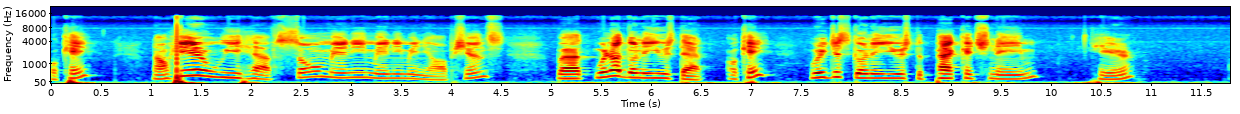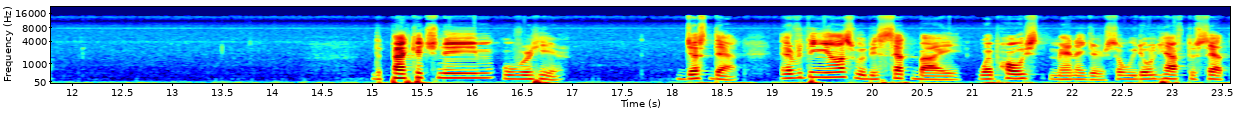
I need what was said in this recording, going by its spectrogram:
okay? Now here we have so many many many options but we're not going to use that okay? We're just going to use the package name here. The package name over here. Just that. Everything else will be set by web host manager so we don't have to set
